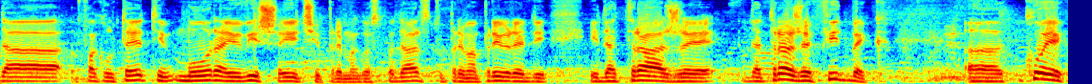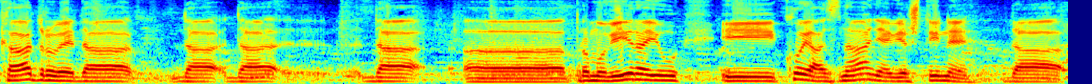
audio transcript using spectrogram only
da fakulteti moraju više ići prema gospodarstvu, prema privredi i da traže, da traže feedback uh, koje kadrove da, da, da, da promoviraju i koja znanja i vještine da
